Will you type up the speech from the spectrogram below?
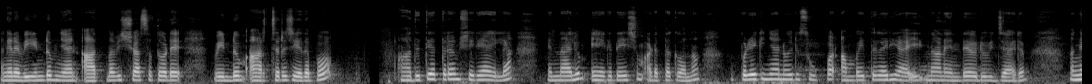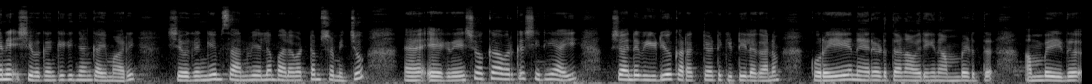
അങ്ങനെ വീണ്ടും ഞാൻ ആത്മവിശ്വാസത്തോടെ വീണ്ടും ആർച്ചറി ചെയ്തപ്പോൾ ആദ്യത്തെ അത്രയും ശരിയായില്ല. എന്നാലും ഏകദേശം അടുത്തൊക്കെ വന്നു. അപ്പോഴേക്കും ഞാൻ ഒരു സൂപ്പർ അമ്പയത്തുകാരിയായി എന്നാണ് എന്റെ ഒരു വിചാരം. അങ്ങനെ ശിവഗംഗയ്ക്ക് ഞാൻ കൈമാറി. ശിവഗംഗയും സാൻവിയെല്ലാം പലവട്ടം ശ്രമിച്ചു. ഏകദേശമൊക്കെ അവർക്ക് ശരിയായി. പക്ഷേ അതിന്റെ വീഡിയോ കറക്റ്റായിട്ട് കിട്ടിയില്ല. കാരണം കുറേ നേരം എടുത്താണ് അവരിങ്ങനെ അമ്പെടുത്ത് അമ്പ ചെയ്ത്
